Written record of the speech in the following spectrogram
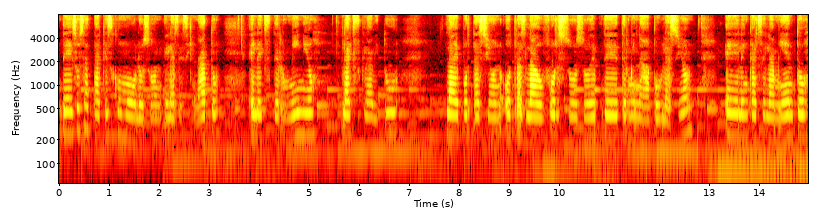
de esos ataques como lo son el asesinato, el exterminio, la esclavitud, la deportación o traslado forzoso de, determinada población, el encarcelamiento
